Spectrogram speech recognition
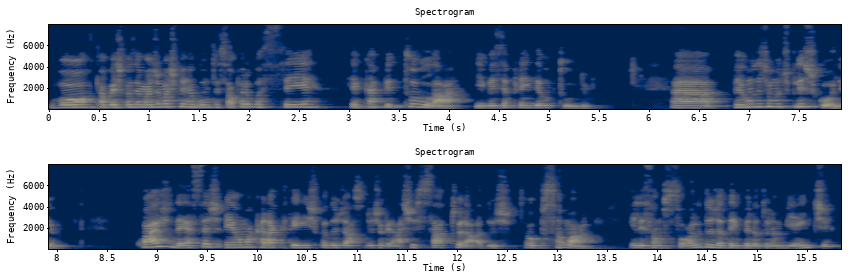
Vou talvez fazer mais umas perguntas só para você recapitular e ver se aprendeu tudo. Uh, pergunta de múltipla escolha. Quais dessas é uma característica dos ácidos graxos saturados? Opção A. Eles são sólidos a temperatura ambiente.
